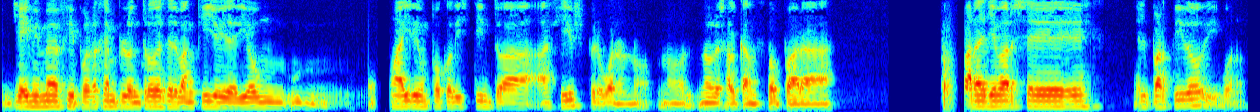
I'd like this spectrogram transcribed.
Jamie Murphy, por ejemplo, entró desde el banquillo y le dio un, aire un poco distinto a, a pero bueno, no, no, no les alcanzó para, para llevarse el partido y bueno,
